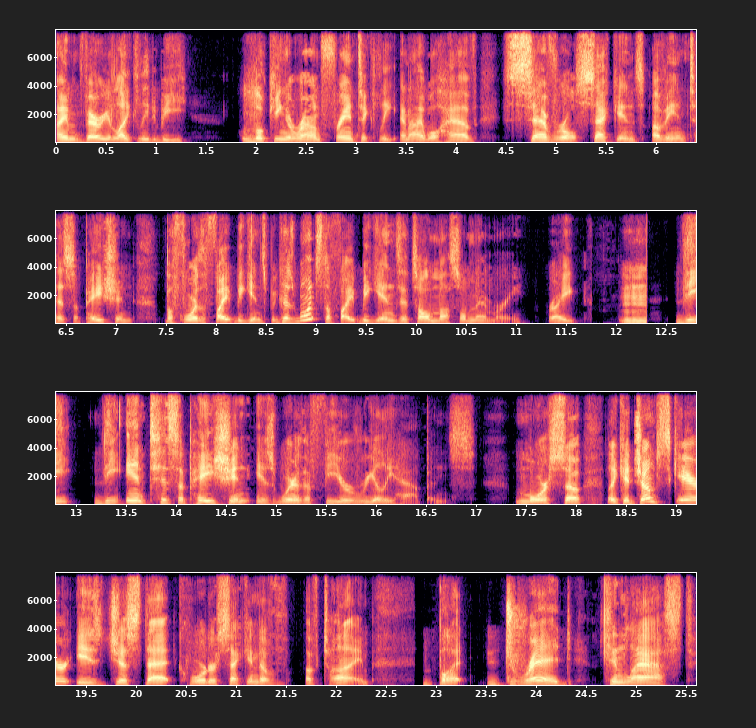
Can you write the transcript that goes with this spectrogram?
I'm very likely to be looking around frantically and I will have several seconds of anticipation before the fight begins. Because once the fight begins, it's all muscle memory, right? Mm. The, the anticipation is where the fear really happens. More so, like a jump scare is just that quarter second of, of time. But dread can last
